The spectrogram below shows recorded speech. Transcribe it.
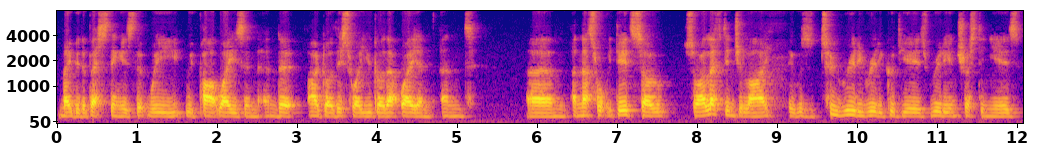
maybe the best thing is that we we part ways and and that I go this way, you go that way, and and um, and that's what we did. So so I left in July. It was two really really good years, really interesting years.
